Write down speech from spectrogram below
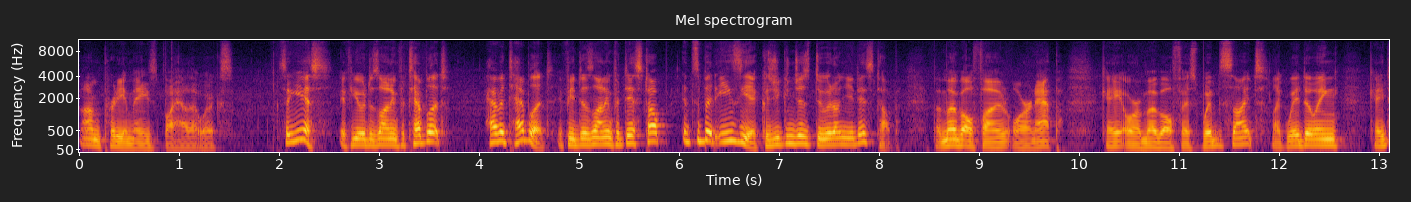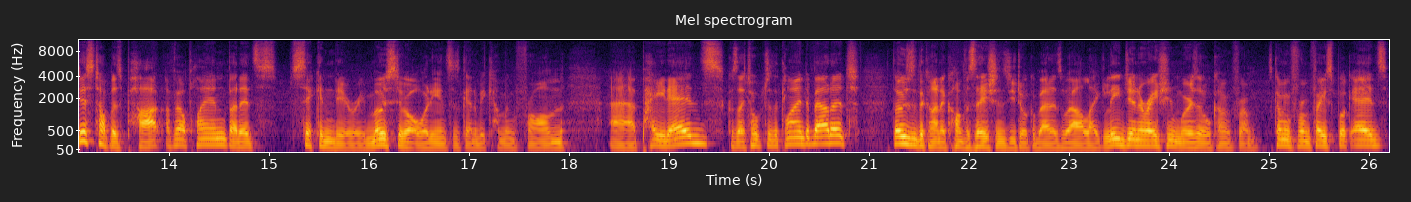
I'm pretty amazed by how that works. So yes, if you're designing for tablet, have a tablet. If you're designing for desktop, it's a bit easier because you can just do it on your desktop. But mobile phone or an app, okay, or a mobile first website like we're doing, okay, desktop is part of our plan, but it's secondary. Most of our audience is going to be coming from uh, paid ads because I talked to the client about it. Those are the kind of conversations you talk about as well, like lead generation, where is it all coming from? It's coming from Facebook ads,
